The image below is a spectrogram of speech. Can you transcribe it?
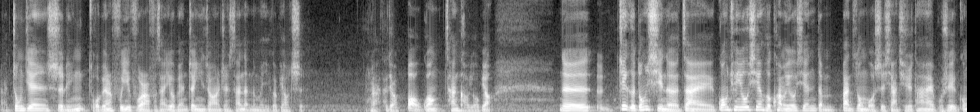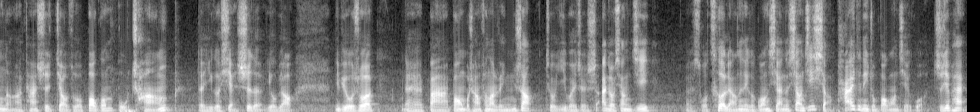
啊，中间是零，左边负一、负二、负三，右边正一、正二、正三的那么一个标尺啊，它叫曝光参考游标。那这个东西呢，在光圈优先和快门优先等半自动模式下，其实它还不是一个功能啊，它是叫做曝光补偿的一个显示的游标。你比如说，呃，把曝光补偿放到零上，就意味着是按照相机呃所测量的那个光线，那相机想拍的那种曝光结果直接拍。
